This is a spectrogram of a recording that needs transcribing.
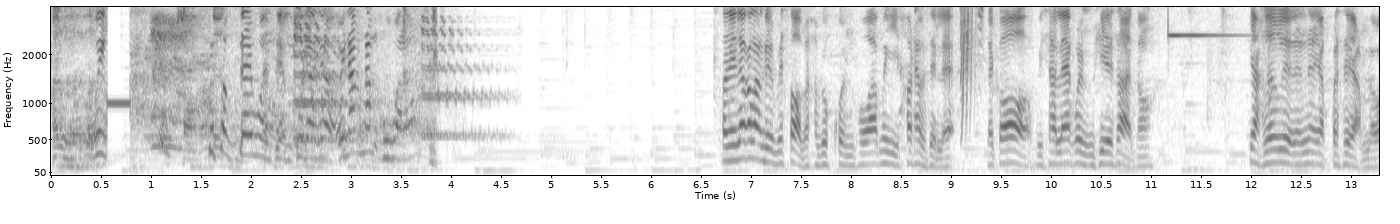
ฮัลโหลอุ๊ยกูตกใจหมดเสียงกูดังเลยเอ้ยนั่งนั่งครูมาแล้ว ตอนนี้เรากำลังเดินไปสอบนะครับทุกคน เพราะว่าเมื่อกี้เข้าแถวเสร็จแล้ว แล้วก็วิชาแรกเป็นวิทยาศาสตร์เนาะ อยากเลิกเรียนแล้วเนี่ยอยากไปสยามแล้ว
